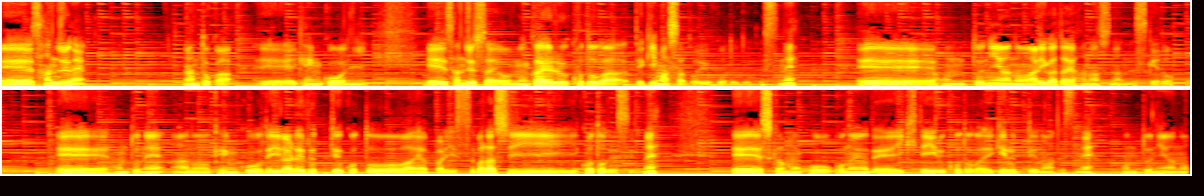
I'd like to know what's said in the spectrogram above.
えー30年。なんとか、えー健康に、えー30歳を迎えることができましたということでですね、えー本当にあのありがたい話なんですけど、えー本当ねあの健康でいられるっていうことはやっぱり素晴らしいことですよね、えーしかもこうこの世で生きていることができるっていうのはですね本当にあの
